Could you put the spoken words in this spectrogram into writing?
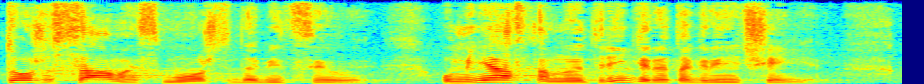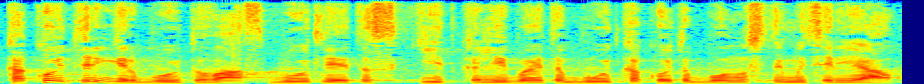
То же самое сможете добиться и вы. У меня основной триггер – это ограничение какой триггер будет у вас, будет ли это скидка, либо это будет какой-то бонусный материал,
